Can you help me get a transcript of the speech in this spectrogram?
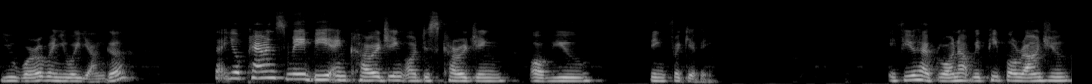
you were when you were younger, that your parents may be encouraging or discouraging of you being forgiving. If you have grown up with people around you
